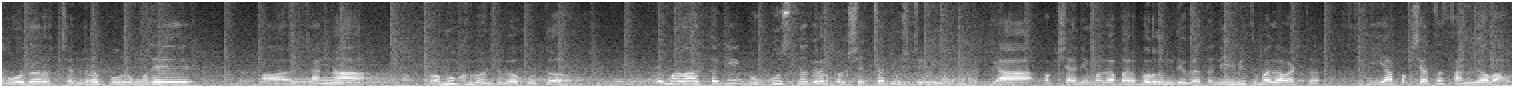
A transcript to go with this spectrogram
अगोदर चंद्रपूरमध्ये ज्यांना प्रमुख म्हटलं होतं ते मला वाटतं की घुग्गुस नगर परिषदच्या दृष्टीने म्हणतात. या पक्षाने मला भरभरून दिलं. तर नेहमीच मला वाटतं की या पक्षाचं चांगलं व्हावं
